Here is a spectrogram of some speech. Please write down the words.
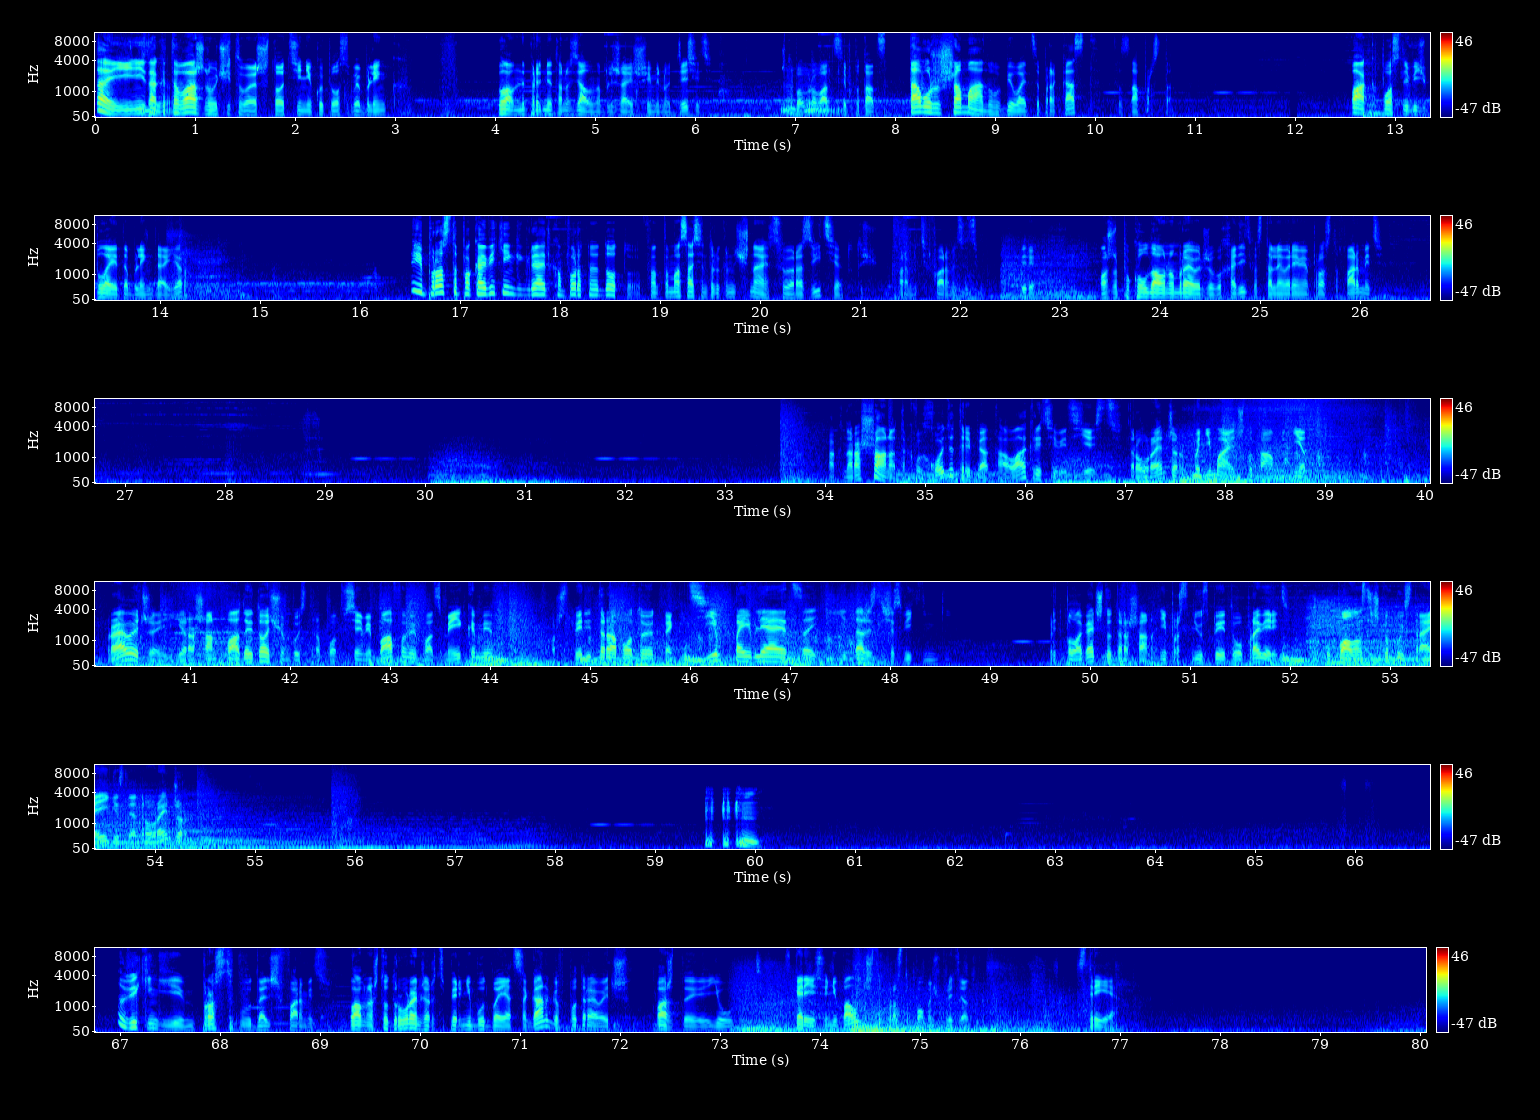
Да, и не так это важно, учитывая, что Тини купил себе блинк. Главный предмет он взял на ближайшие минут 10, чтобы врываться и пытаться того же шамана убивать за прокаст. Это запросто. Пак после Вичблейда Блинкдаггер. И просто пока Викинг играет комфортную доту. Фантом Ассасин только начинает свое развитие. Тут еще фармить, фармить этим. Можно по кулдаунам Рэвиджа выходить, в остальное время просто фармить. Как на Рошана так выходит, ребята. А Лакрити ведь есть. Троу Рейнджер понимает, что там нет Рэвиджа. И Рошан падает очень быстро под всеми бафами, под змейками. Спириты работают, так Тим появляется. И даже если сейчас викинги предполагать, что это Рошан, они просто не успеют его проверить. Упал он слишком быстро, а Эгис для Дроу Рейнджер. Ну, викинги просто будут дальше фармить. Главное, что Дроу Рейнджер теперь не будут бояться гангов под Рэвидж. Дважды ее убить. Скорее всего, не получится, просто помощь придет. Быстрее.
